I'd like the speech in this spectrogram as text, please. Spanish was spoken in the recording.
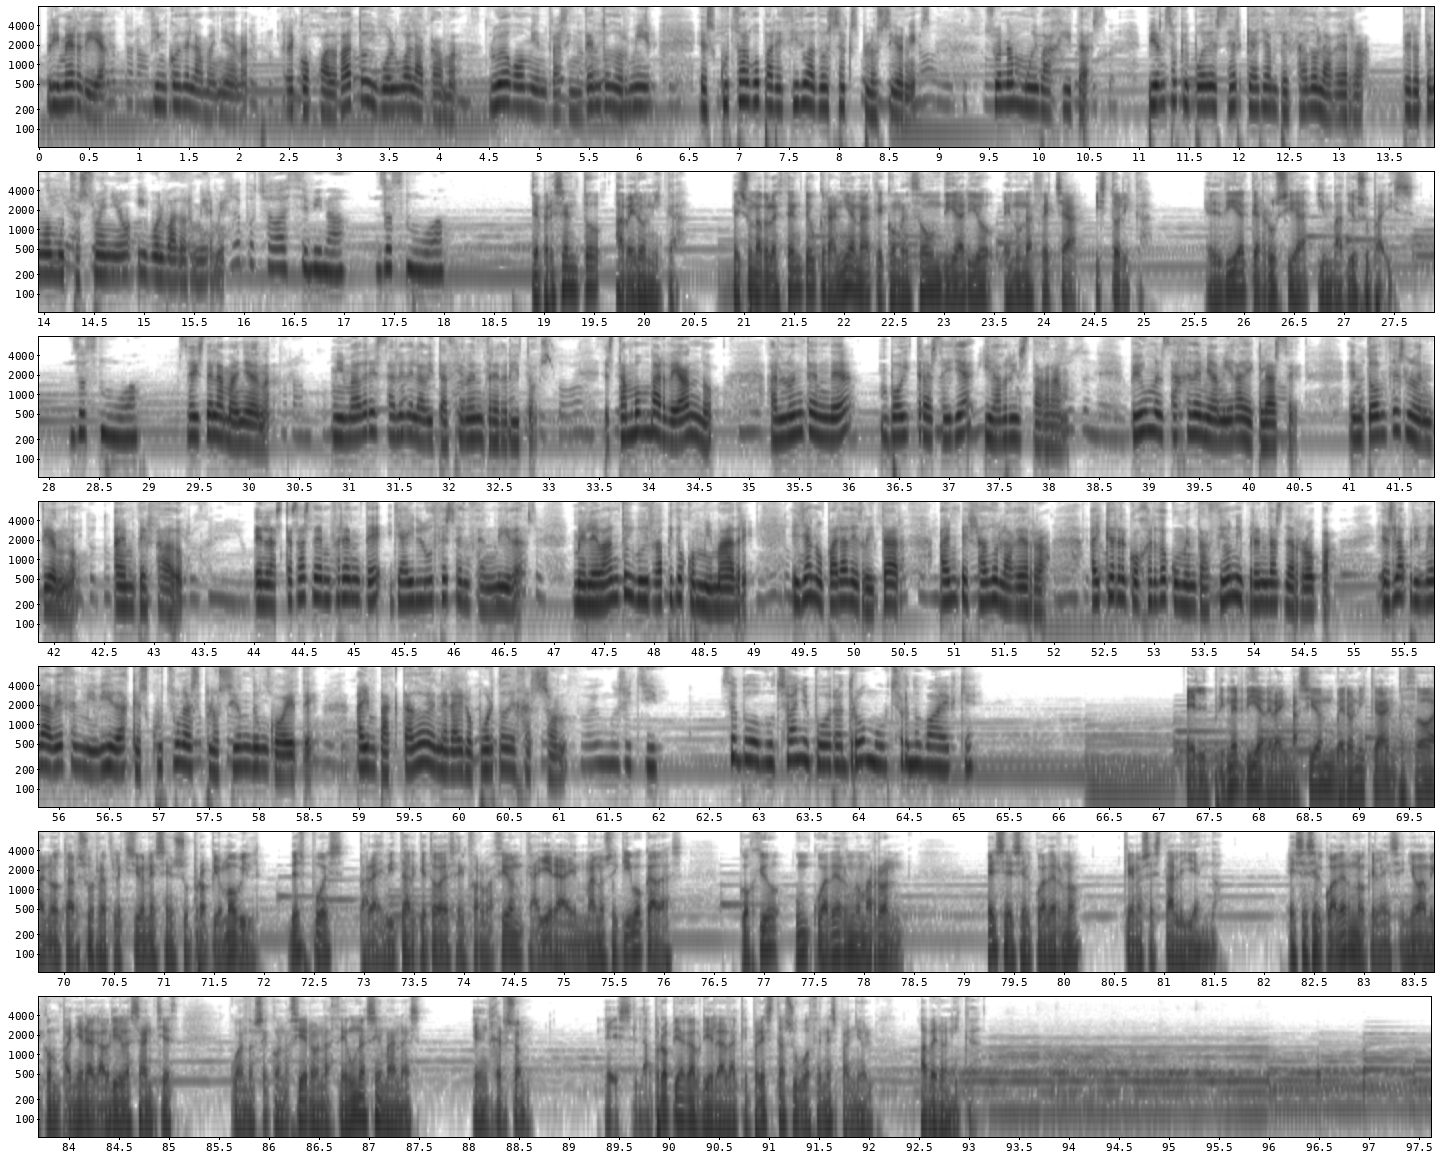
Primer día, 5 de la mañana. Recojo al gato y vuelvo a la cama. Luego, mientras intento dormir, escucho algo parecido a dos explosiones. Suenan muy bajitas. Pienso que puede ser que haya empezado la guerra, pero tengo mucho sueño y vuelvo a dormirme. Te presento a Verónica. Es una adolescente ucraniana que comenzó un diario en una fecha histórica, el día que Rusia invadió su país. 6 de la mañana. Mi madre sale de la habitación entre gritos. Están bombardeando. Al no entender, voy tras ella y abro Instagram. Veo un mensaje de mi amiga de clase. Entonces lo entiendo. Ha empezado. En las casas de enfrente ya hay luces encendidas. Me levanto y voy rápido con mi madre. Ella no para de gritar. Ha empezado la guerra. Hay que recoger documentación y prendas de ropa. Es la primera vez en mi vida que escucho una explosión de un cohete. Ha impactado en el aeropuerto de Gerson. El primer día de la invasión, Verónica empezó a anotar sus reflexiones en su propio móvil. Después, para evitar que toda esa información cayera en manos equivocadas, cogió un cuaderno marrón. Ese es el cuaderno que nos está leyendo. Ese es el cuaderno que le enseñó a mi compañera Gabriela Sánchez cuando se conocieron hace unas semanas en Gerson. Es la propia Gabriela la que presta su voz en español a Verónica.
